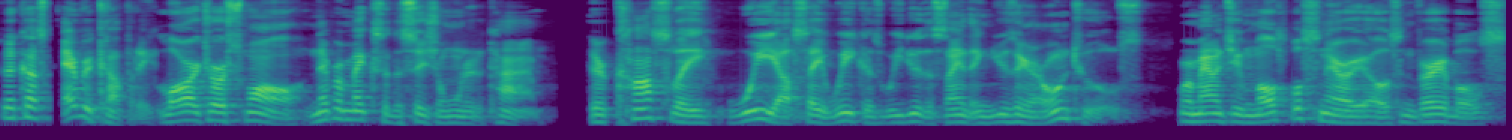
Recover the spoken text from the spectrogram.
Because every company, large or small, never makes a decision one at a time. They're constantly, we, I'll say we because we do the same thing using our own tools. We're managing multiple scenarios and variables,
